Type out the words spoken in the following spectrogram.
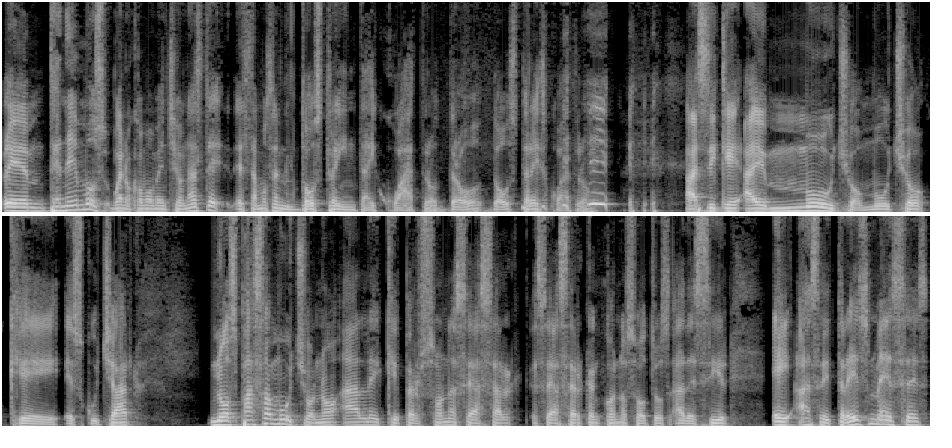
em, tenemos, bueno, como mencionaste, estamos en el 234, 234. Así que hay mucho, mucho que escuchar. Nos pasa mucho, ¿no, Ale? Que personas se, se acercan con nosotros a decir, hey, hace tres meses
